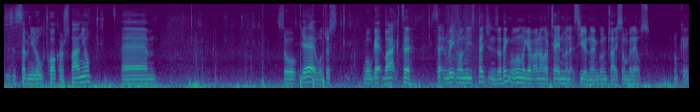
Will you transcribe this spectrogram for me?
this is a seven year old Cocker Spaniel. Um, so yeah, we'll just, we'll get back to sitting waiting on these pigeons. I think we'll only give it another 10 minutes here and then go and try somewhere else. Okay.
